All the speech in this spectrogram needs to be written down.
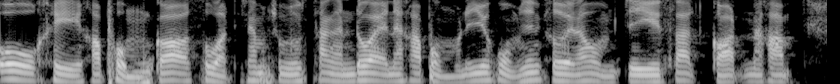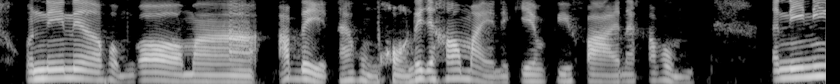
โอเคครับผมก็สวัสดีท่านผู้ชมทุกท่านกันด้วยนะครับผมวันนี้อยู่กับผมเช่นเคยนะผมจีซัดก็อตนะครับวันนี้เนี่ยผมก็มาอัปเดตนะผมของที่จะเข้าใหม่ในเกมฟรีไฟนะครับผม อันนี้นี่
